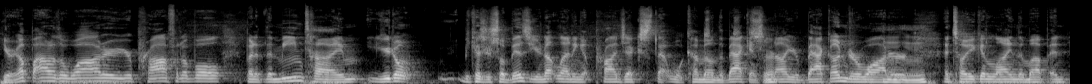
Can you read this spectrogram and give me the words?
you're up out of the water, you're profitable, but at the meantime, you don't because you're so busy, you're not lining up projects that will come on the back end. So now you're back underwater until you can line them up, and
